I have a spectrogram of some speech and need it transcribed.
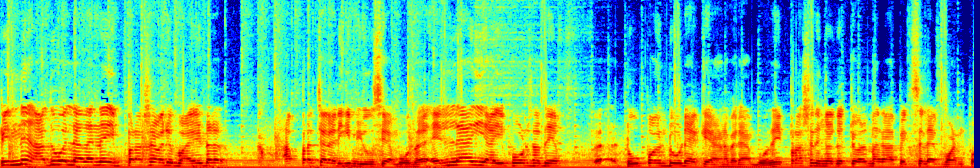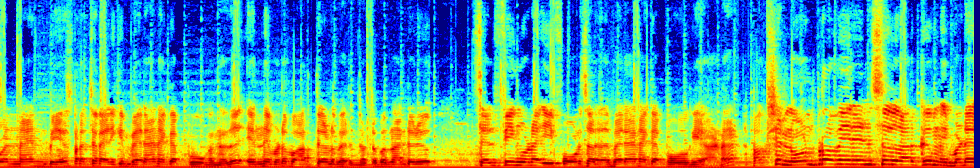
പിന്നെ അതുമല്ല തന്നെ ഇപ്രാവശ്യം ഒരു വൈഡർ അപ്രച്ചർ ആയിരിക്കും യൂസ് ചെയ്യാൻ പോകുന്നത്. എല്ലാ ഈ ഐഫോൺസ് അത് ടു പോയിന്റ് ടൂടെ ഒക്കെയാണ് വരാൻ പോകുന്നത്. ഇപ്രാവശ്യം നിങ്ങൾക്ക് twelve mega pixel one point nine base aperture ആയിരിക്കും വരാനൊക്കെ പോകുന്നത് എന്ന് ഇവിടെ വാർത്തകൾ വരുന്നുണ്ട്. അപ്പൊ നല്ലൊരു സെൽഫിയും കൂടെ ഈ ഫോൺസ് വരാനൊക്കെ പോവുകയാണ്. പക്ഷെ നോൺ പ്രോ വേരിയൻസുകാർക്കും ഇവിടെ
